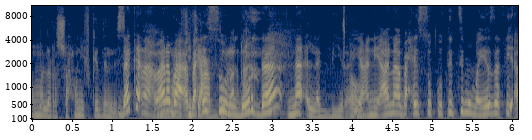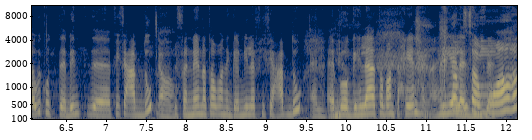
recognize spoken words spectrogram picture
هم اللي رشحوني في كده النساء ده كان أنا بحسه. الدور ده نقلة كبيرة آه. يعني أنا بحسه كنت انت مميزة فيه قوي كنت بنت فيفي عبده آه. الفنانة طبعا الجميلة فيفي عبده. بوجه لها طبعا تحية عشان هي لذيذة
